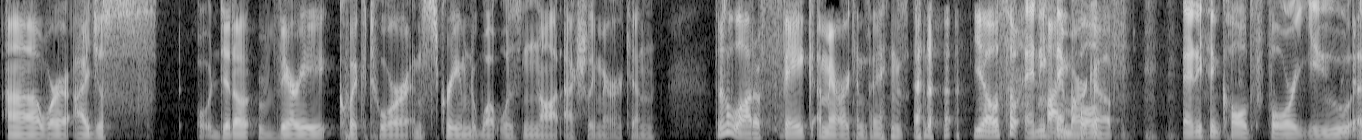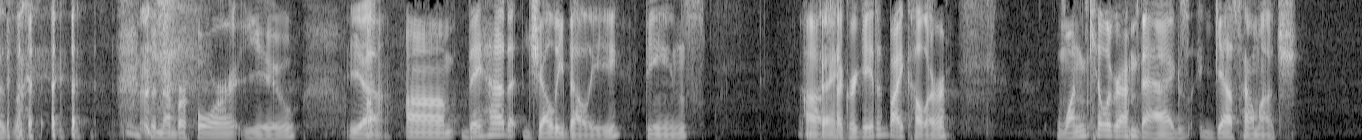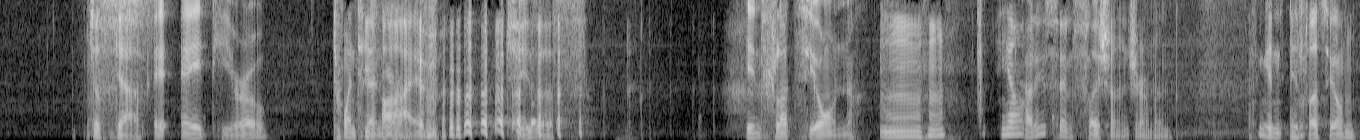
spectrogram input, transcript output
uh, where I just did a very quick tour and screamed what was not actually American. There's a lot of fake American things at a yeah. Also, anything called anything called for you as the number for you. Yeah. Um, they had Jelly Belly beans, uh, Okay. segregated by color, one kilogram bags. Guess how much? Just guess. Eight euro. Twenty-five. Jesus. Inflation. mm-hmm. Yeah, How do you say inflation in German? I think in inflation.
